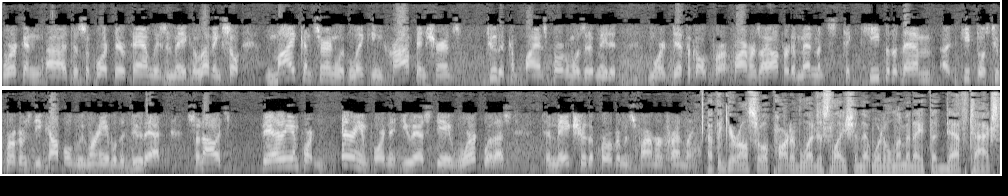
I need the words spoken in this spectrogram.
working uh, to support their families and make a living. So my concern with linking crop insurance to the compliance program was that it made it more difficult for our farmers. I offered amendments to keep them, uh, keep those two programs decoupled. We weren't able to do that. So now it's very important, very important that USDA work with us to make sure the program is farmer friendly. I think you're also a part of legislation that would eliminate the death tax.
